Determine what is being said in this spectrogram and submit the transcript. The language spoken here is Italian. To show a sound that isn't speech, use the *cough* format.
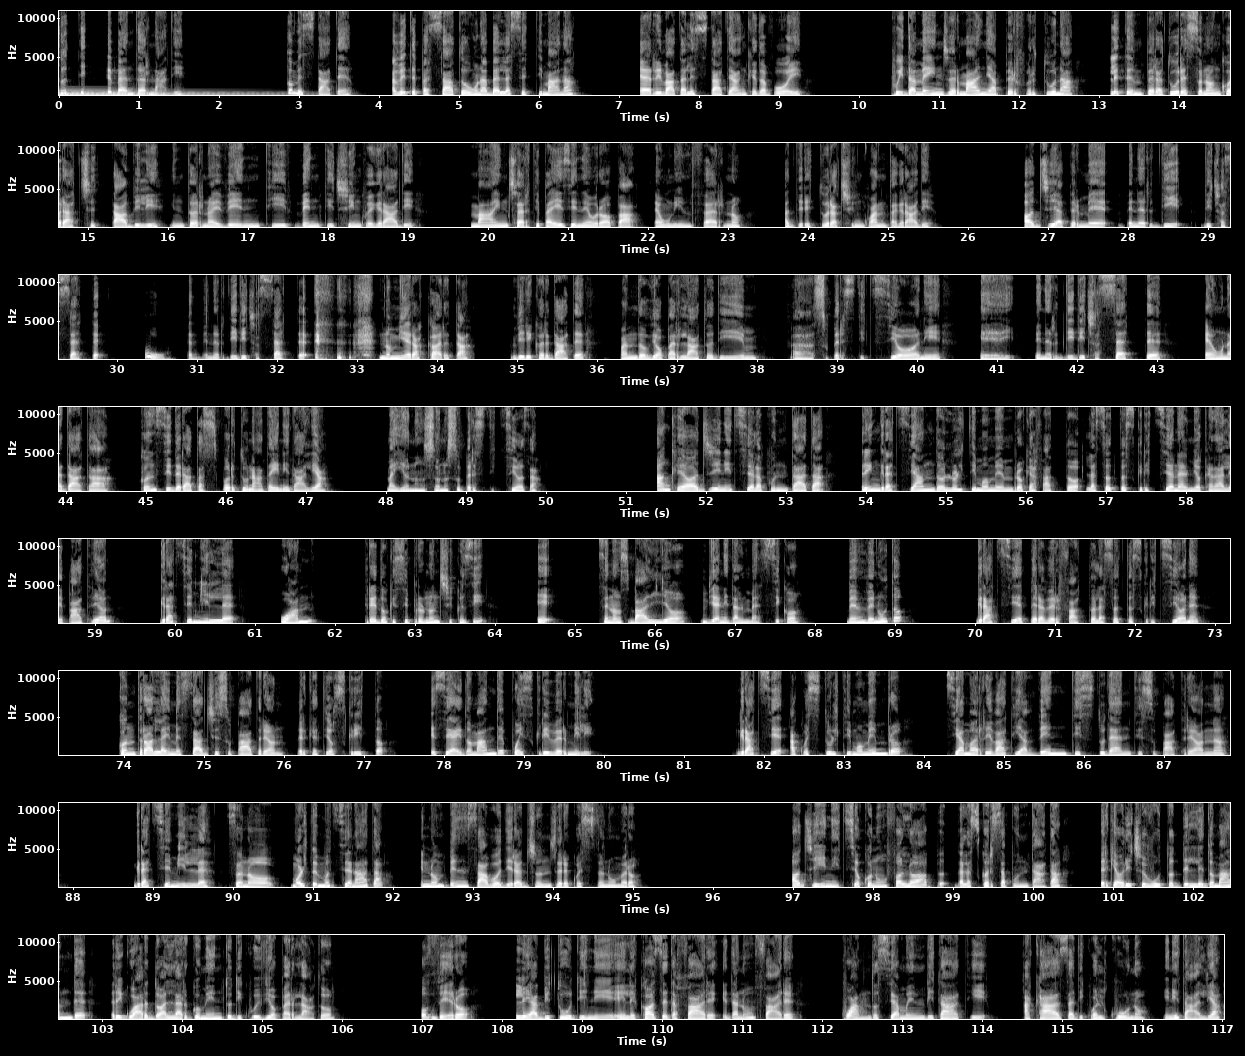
tutti e bentornati. Come state? Avete passato una bella settimana? È arrivata l'estate anche da voi? Qui da me in Germania, per fortuna, le temperature sono ancora accettabili, intorno ai 20-25 gradi, ma in certi paesi in Europa è un inferno, addirittura 50 gradi. Oggi è per me venerdì 17. Uh, è venerdì 17. *laughs* non mi ero accorta. Vi ricordate quando vi ho parlato di uh, superstizioni e venerdì 17 è una data considerata sfortunata in Italia? Ma io non sono superstiziosa. Anche oggi inizio la puntata ringraziando l'ultimo membro che ha fatto la sottoscrizione al mio canale Patreon. Grazie mille Juan, credo che si pronunci così, e se non sbaglio vieni dal Messico. Benvenuto, grazie per aver fatto la sottoscrizione. Controlla i messaggi su Patreon perché ti ho scritto e se hai domande puoi scrivermi lì. Grazie a quest'ultimo membro siamo arrivati a 20 studenti su Patreon. Grazie mille, sono molto emozionata e non pensavo di raggiungere questo numero. Oggi inizio con un follow up dalla scorsa puntata perché ho ricevuto delle domande riguardo all'argomento di cui vi ho parlato, ovvero le abitudini e le cose da fare e da non fare quando siamo invitati a casa di qualcuno in Italia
